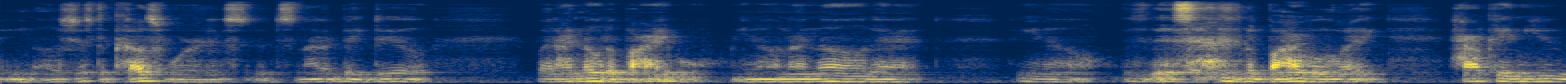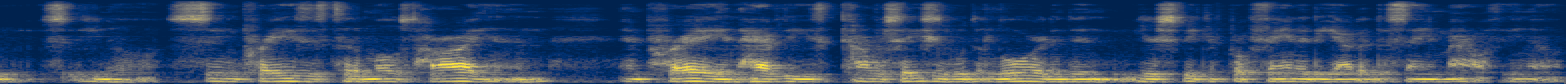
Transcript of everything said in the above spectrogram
you know, it's just a cuss word. It's it's not a big deal." But I know the Bible, you know, and I know that, you know, this in the Bible. Like, how can you, you know, sing praises to the Most High and and pray and have these conversations with the Lord, and then you're speaking profanity out of the same mouth, you know?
